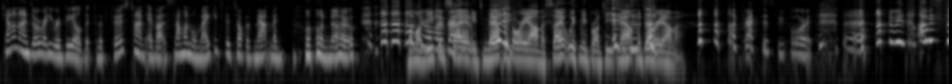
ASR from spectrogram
Channel 9's already revealed that for the first time ever, someone will make it to the top of Mount Med. Oh, no. Come on, all you my can say practice- it. It's Mount Midoriyama. say it with me, Bronte. Mount Midoriyama. I practiced before it. I, was, I was so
